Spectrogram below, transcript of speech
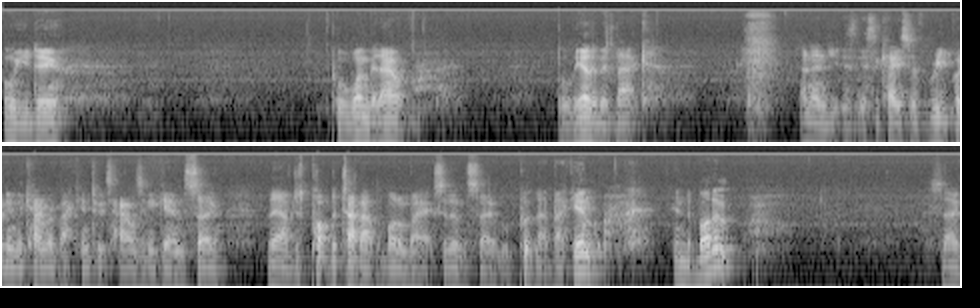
all you do, pull one bit out, pull the other bit back, and then it's a case of re-putting the camera back into its housing again. So there, I've just popped the tab out the bottom by accident, so we'll put that back in, in the bottom. So,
